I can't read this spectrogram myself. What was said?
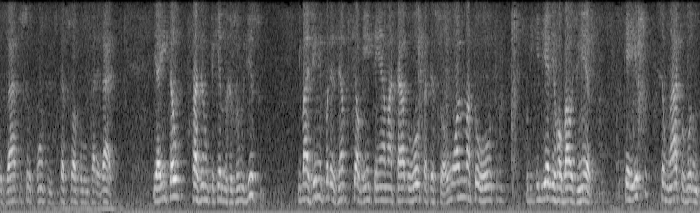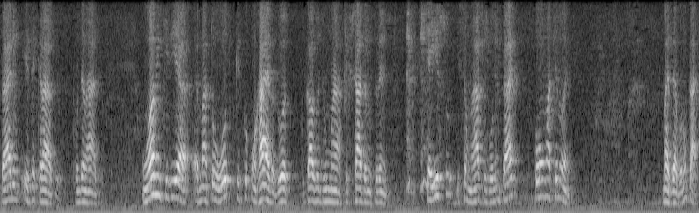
os atos e o ponto de vista da sua voluntariedade. E aí então, fazendo um pequeno resumo disso, imaginem, por exemplo, que alguém tenha matado outra pessoa. Um homem matou outro porque queria lhe roubar o dinheiro. Que é isso? Isso é um ato voluntário execrável, condenável. Um homem queria, eh, matou o outro porque ficou com raiva do outro, por causa de uma fechada no trânsito que é isso, isso é um ato voluntário com um atenuante. Mas é voluntário.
